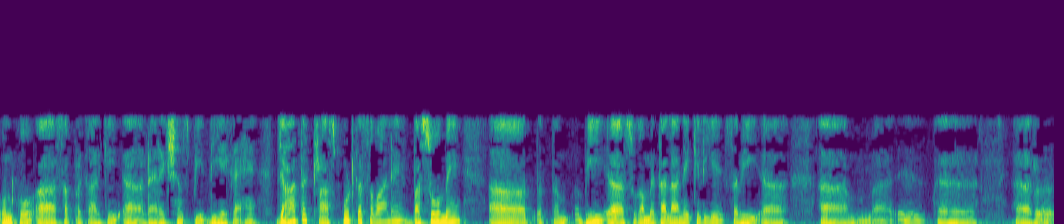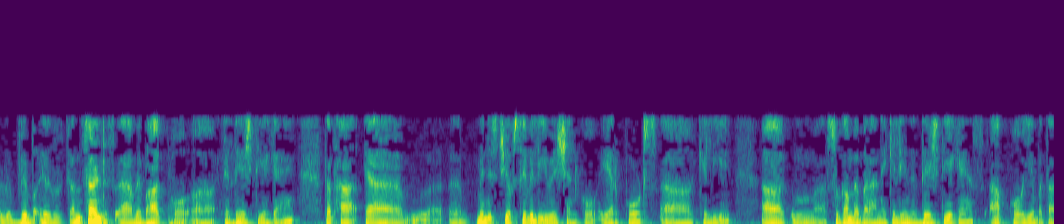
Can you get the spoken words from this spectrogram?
उनको सब प्रकार की डायरेक्शंस भी दिए गए हैं। जहाँ तक ट्रांसपोर्ट का सवाल है, बसों में भी सुगम्यता लाने के लिए सभी कंसर्न विभाग को निर्देश दिए गए हैं तथा मिनिस्ट्री ऑफ़ सिविल एविएशन को एयरपोर्ट्स के लिए सुगम्य बनाने के लिए निर्देश दिए गए हैं। आपको ये बता,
